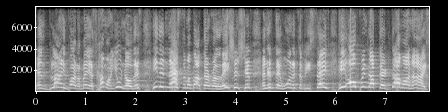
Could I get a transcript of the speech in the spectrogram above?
and blind Bartimaeus, come on, you know this. He didn't ask them about their relationship and if they wanted to be saved. He opened up their doggone eyes.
